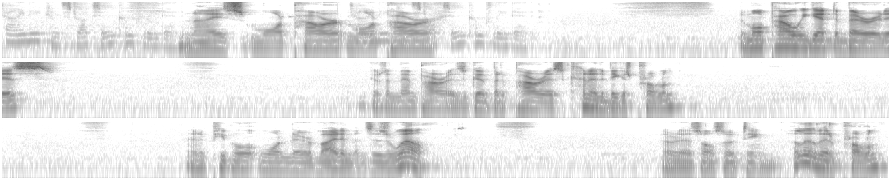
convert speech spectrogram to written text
Tiny construction completed. Nice, more power, more Tiny power. Construction completed. The more power we get, the better it is. Because the manpower is good, but the power is kind of the biggest problem. And people want their vitamins as well. So that's also a thing. A little bit of problem.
